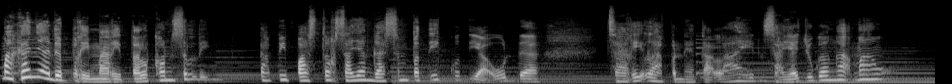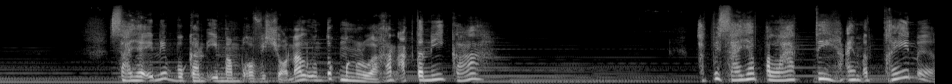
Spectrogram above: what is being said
Makanya ada premarital counseling. Tapi pastor saya nggak sempat ikut. Ya udah, carilah pendeta lain. Saya juga nggak mau. Saya ini bukan imam profesional untuk mengeluarkan akte nikah. Tapi saya pelatih, I'm a trainer.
